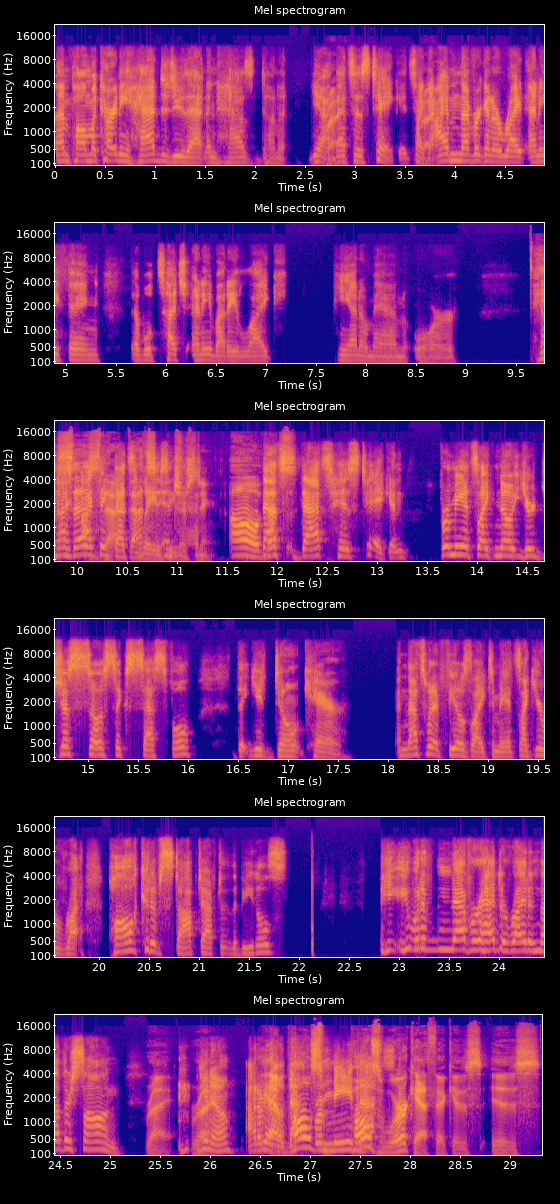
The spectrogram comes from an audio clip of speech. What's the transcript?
and Paul McCartney had to do that and has done it. Yeah, Right. that's his take. It's like Right. I'm never going to write anything that will touch anybody like Piano Man or He And I- I think that. that's lazy, man. interesting. Oh, that's that's that's his take. And for me, it's like, no, you're just so successful that you don't care. And that's what it feels like to me. It's like you're right. Paul could have stopped after the Beatles. He, he would have never had to write another song. right. Right. You know, I don't yeah, know. Paul's, that for me, Paul's work ethic is is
